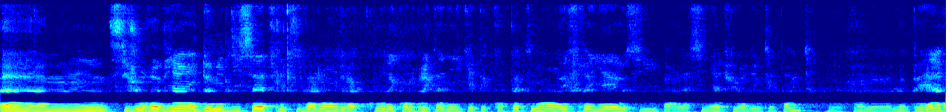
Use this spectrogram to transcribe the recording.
Euh, si je reviens en 2017, l'équivalent de la Cour des comptes britannique était complètement effrayé aussi par la signature d'Inclay Point, donc le, le, PR.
